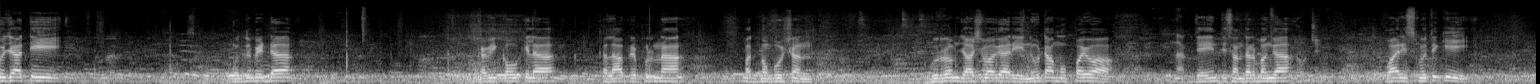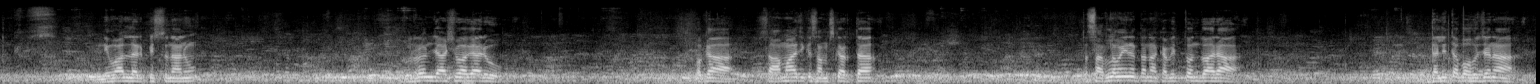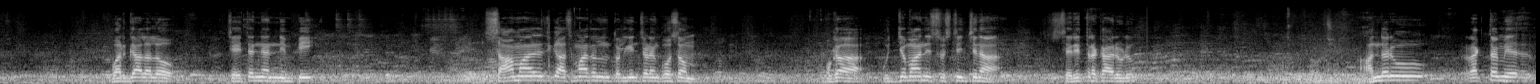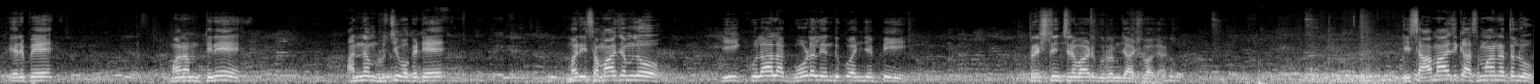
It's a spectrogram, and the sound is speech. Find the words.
తెలుగు జాతి ముద్దుబిడ్డ కవి కౌకిల కళాప్రపూర్ణ పద్మభూషణ్ గుర్రం జాషువా గారి నూట ముప్పైవ జయంతి సందర్భంగా వారి స్మృతికి నివాళులర్పిస్తున్నాను. గుర్రం జాషువా గారు ఒక సామాజిక సంస్కర్త సరళమైన తన కవిత్వం ద్వారా దళిత బహుజన వర్గాలలో చైతన్యాన్ని నింపి సామాజిక అసమానతలను తొలగించడం కోసం ఒక ఉద్యమాన్ని సృష్టించిన చరిత్రకారుడు. అందరూ రక్తం ఎరిపే మనం తినే అన్నం రుచి ఒకటే. మరి సమాజంలో ఈ కులాల గోడలు ఎందుకు అని చెప్పి ప్రశ్నించిన వాడు గుర్రం జాషువా గారు. ఈ సామాజిక అసమానతలు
